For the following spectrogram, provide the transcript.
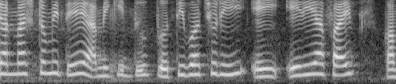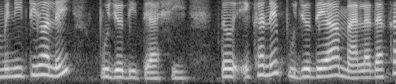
জন্মাষ্টমীতে আমি কিন্তু প্রতি বছরই এই এরিয়া ফাইভ কমিউনিটি হলেই পুজো দিতে আসি। তো এখানে পুজো দেওয়া মেলা দেখা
